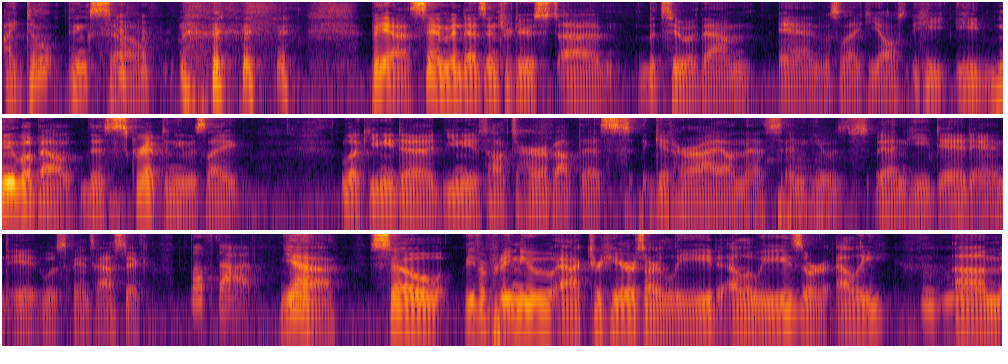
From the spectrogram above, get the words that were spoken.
I don't think so. but yeah, Sam Mendes introduced uh, the two of them and was like, he also he he knew about the script and he was like, look, you need to you need to talk to her about this, get her eye on this, and he was and he did, and it was fantastic. Love that. Yeah. So we have a pretty new actor here as our lead, Eloise or Ellie. Um,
